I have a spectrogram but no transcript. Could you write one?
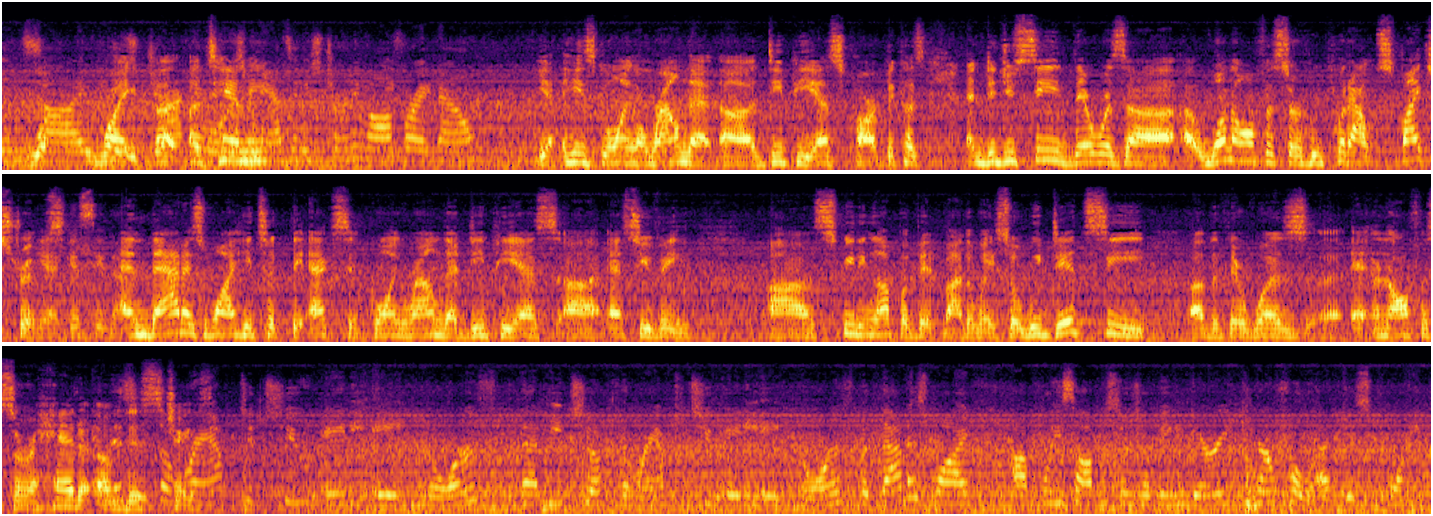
inside right, uh, his jacket uh, or his pants, and he's turning off right now. Yeah, he's going around that uh, DPS car because. And did you see there was uh, one officer who put out spike strips? Yeah, I did see that. And that is why he took the exit, going around that DPS uh, SUV. Uh, speeding up a bit, by the way. So we did see uh, that there was uh, an officer ahead And of this, this is the chase. ramp to 288 North that he took, the ramp to 288 North. But that is why uh, police officers are being very careful at this point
